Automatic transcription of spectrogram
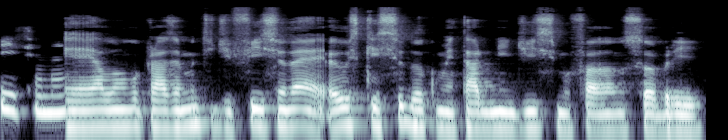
difícil, né? É, a longo prazo é muito difícil, né? Eu esqueci o documentário lindíssimo falando sobre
